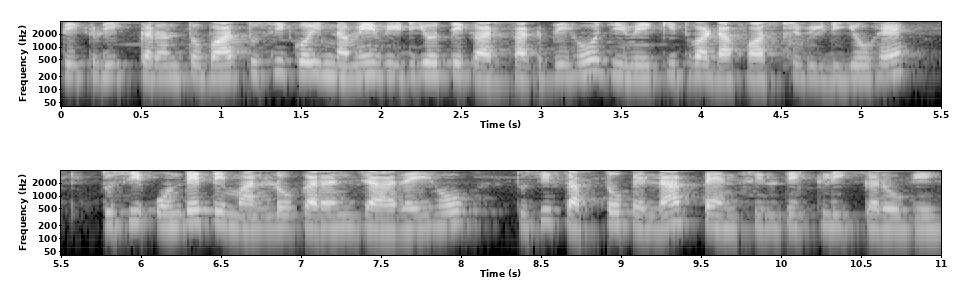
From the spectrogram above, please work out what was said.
ਤੇ ਕਲਿੱਕ ਕਰਨ ਤੋਂ ਬਾਅਦ ਤੁਸੀਂ ਕੋਈ ਨਵੇਂ ਵੀਡੀਓ ਤੇ ਕਰ ਸਕਦੇ ਹੋ, ਜਿਵੇਂ ਕਿ ਤੁਹਾਡਾ ਫਸਟ ਵੀਡੀਓ ਹੈ। ਤੁਸੀਂ ਉਹਦੇ ਤੇ ਮੰਨ ਲਓ ਕਰਨ ਜਾ ਰਹੇ ਹੋ, ਤੁਸੀਂ ਸਭ ਤੋਂ ਪਹਿਲਾਂ ਪੈਨਸਿਲ ਤੇ ਕਲਿੱਕ ਕਰੋਗੇ।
